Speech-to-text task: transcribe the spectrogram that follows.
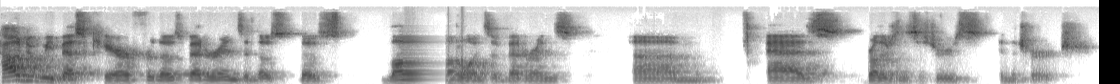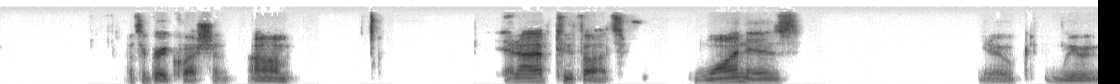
How do we best care for those veterans and those those loved ones of veterans um, as brothers and sisters in the church? That's a great question. Um, and I have two thoughts. One is, you know, we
